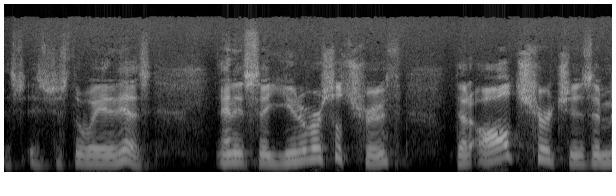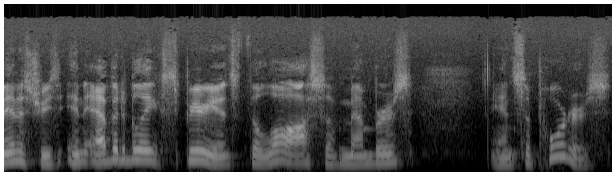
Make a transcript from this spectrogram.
It's, it's just the way it is. And it's a universal truth that all churches and ministries inevitably experience the loss of members and supporters.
